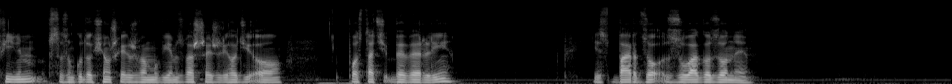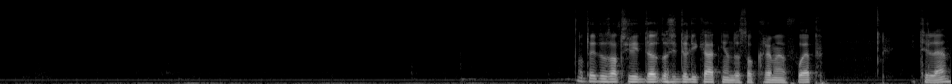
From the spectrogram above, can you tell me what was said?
Film w stosunku do książki, jak już Wam mówiłem, zwłaszcza jeżeli chodzi o postać Beverly, jest bardzo złagodzony. No tutaj to zaczęli dosyć delikatnie, on dostał kremem w łeb i tyle.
